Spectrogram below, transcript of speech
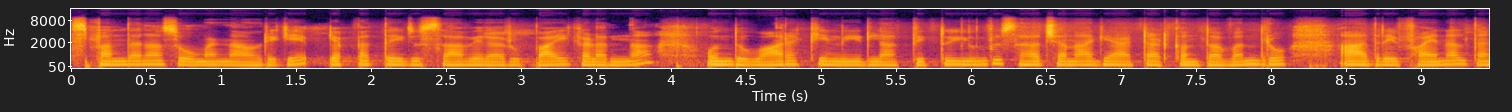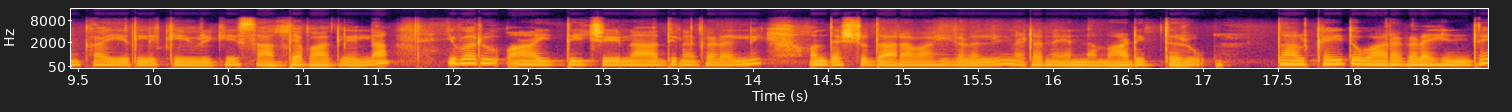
ಸ್ಪಂದನ ಸೋಮಣ್ಣ ಅವರಿಗೆ ಎಪ್ಪತ್ತೈದು ಸಾವಿರ ರೂಪಾಯಿಗಳನ್ನು ಒಂದು ವಾರಕ್ಕೆ ನೀಡಲಾಗ್ತಿತ್ತು. ಇವರು ಸಹ ಚೆನ್ನಾಗಿ ಆಟ ಆಡ್ಕೊತ ಬಂದರು. ಆದರೆ ಫೈನಲ್ ತನಕ ಇರಲಿಕ್ಕೆ ಇವರಿಗೆ ಸಾಧ್ಯವಾಗಲಿಲ್ಲ. ಇವರು ಇತ್ತೀಚಿನ ದಿನಗಳಲ್ಲಿ ಒಂದಷ್ಟು ಧಾರಾವಾಹಿಗಳಲ್ಲಿ ನಟನೆಯನ್ನು ಮಾಡಿದ್ದರು. ನಾಲ್ಕೈದು ವಾರಗಳ ಹಿಂದೆ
